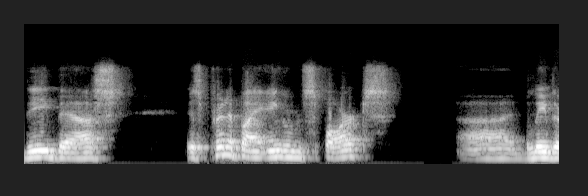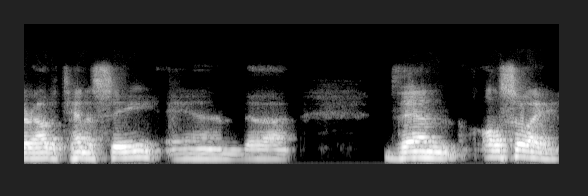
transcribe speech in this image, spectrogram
the best. It's printed by Ingram Sparks. Uh, I believe they're out of Tennessee. And uh, then also, I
